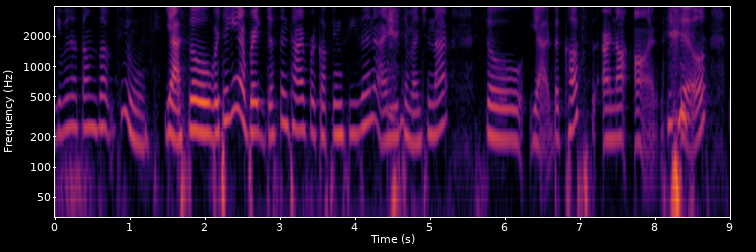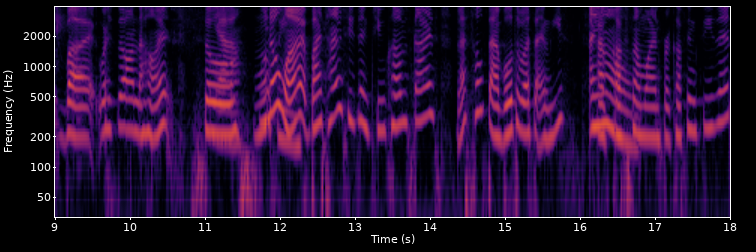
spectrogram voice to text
give it a thumbs up too. Yeah. So we're taking a break just in time for cuffing season. I need to mention that. So yeah, the cuffs are not on still, but we're still on the hunt. So yeah, we'll you know see. what? By time season two comes, guys, let's hope that both of us at least I have know. cuffed someone for cuffing season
